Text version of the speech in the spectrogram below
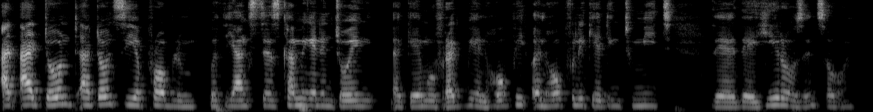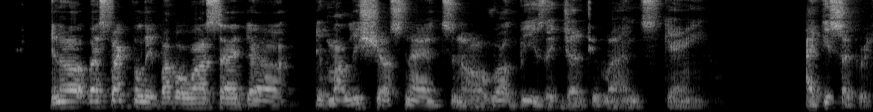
I, I don't I don't see a problem with youngsters coming and enjoying a game of rugby and hoping and hopefully getting to meet their their heroes and so on. You know, respectfully, Baba said uh, the maliciousness, you know, rugby is a gentleman's game. I disagree.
